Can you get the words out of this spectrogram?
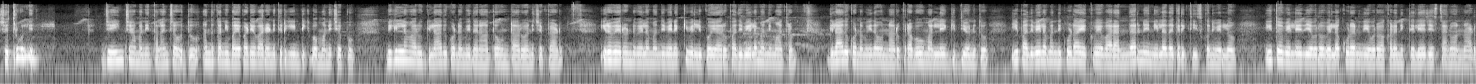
శత్రువుల్ని జయించామని తలంచవద్దు. అందుకని భయపడే వారిని తిరిగి ఇంటికి పొమ్మని చెప్పు. మిగిలిన వారు గిలాదు కొండ మీద నాతో ఉంటారు అని చెప్పాడు. ఇరవై రెండు వేల మంది వెనక్కి వెళ్ళిపోయారు. పదివేల మంది మాత్రం గిలాదు కొండ మీద ఉన్నారు. ప్రభువు మళ్ళీ గిద్యోనుతో ఈ పదివేల మంది కూడా ఎక్కువే. వారందరినీ నీళ్ళ దగ్గరికి తీసుకుని వెళ్ళు. నీతో వెళ్ళేది ఎవరో వెళ్ళకూడనిది ఎవరో అక్కడ నీకు తెలియజేస్తాను అన్నాడు.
